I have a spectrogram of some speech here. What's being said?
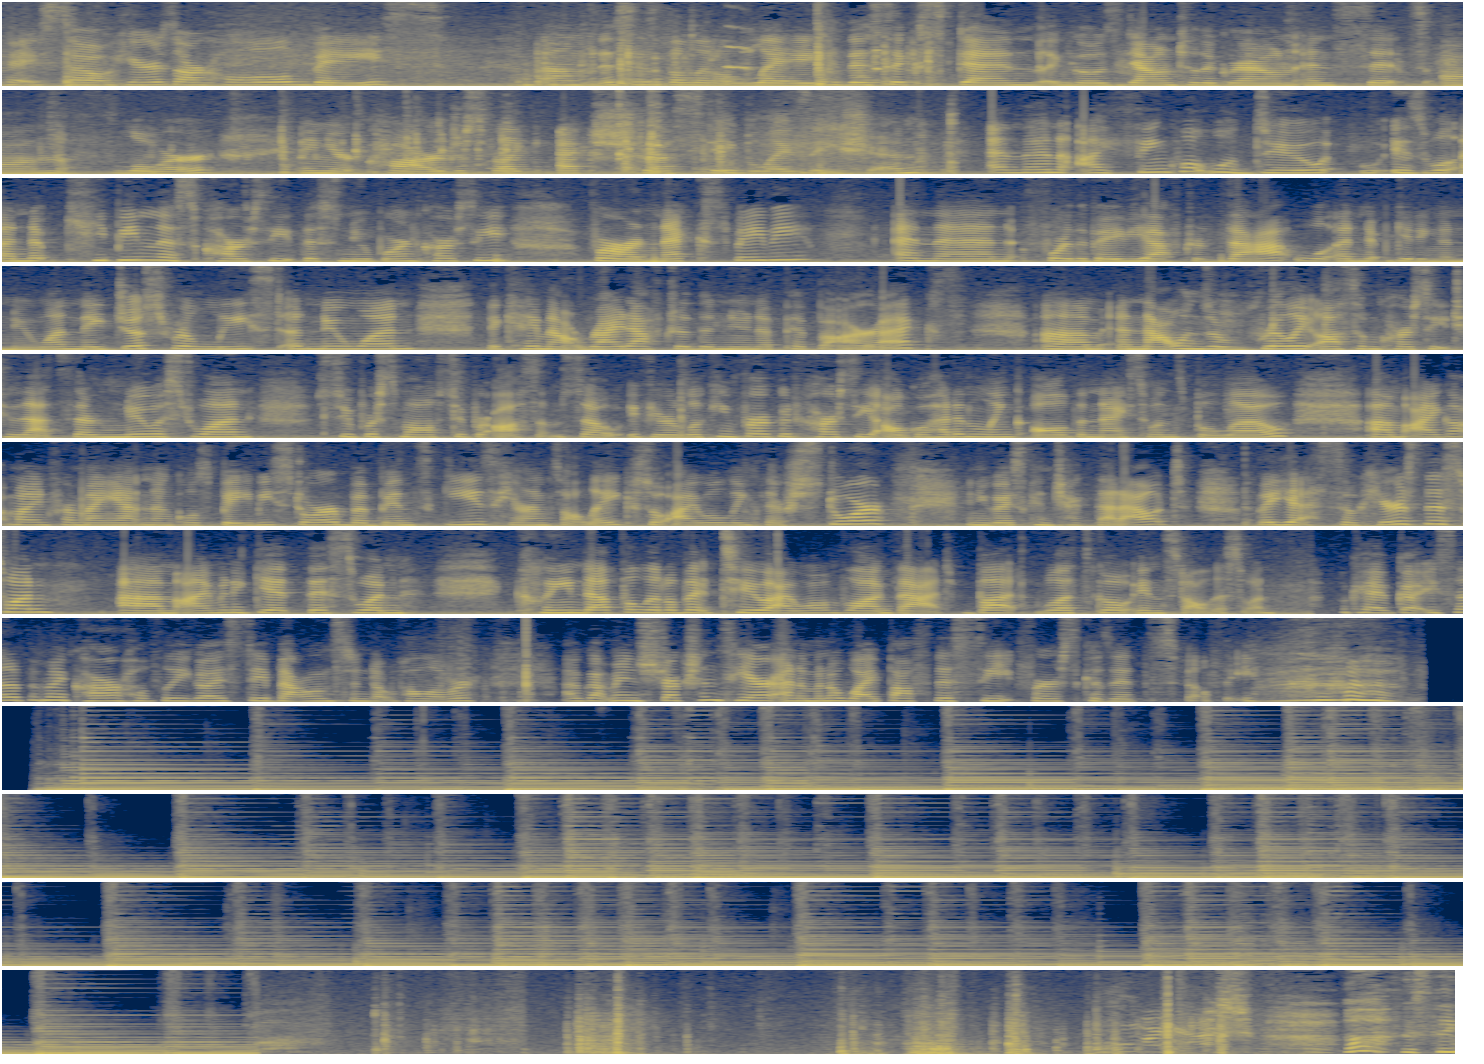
Okay, so here's our whole base. Um, this is the little leg. This extends and goes down to the ground and sits on the floor in your car just for like extra stabilization. And then I think what we'll do is we'll end up keeping this car seat, this newborn car seat for our next baby and then for the baby after that we'll end up getting a new one. They just released a new one. That came out right after the Nuna Pipa RX um, and that one's a really awesome car seat too. That's their newest one. Super small super awesome. So if you're looking for a good car seat I'll go ahead and link all the nice ones below. Um, I got mine from my aunt and uncle's baby store Babinski's here in Salt Lake. So I will link their store and you guys can check that out. But yes so here's this one um, I'm gonna get this one cleaned up a little bit too. I won't vlog that, but let's go install this one. Okay, I've got you set up in my car. Hopefully you guys stay balanced and don't fall over. I've got my instructions here and I'm gonna wipe off this seat first because it's filthy.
